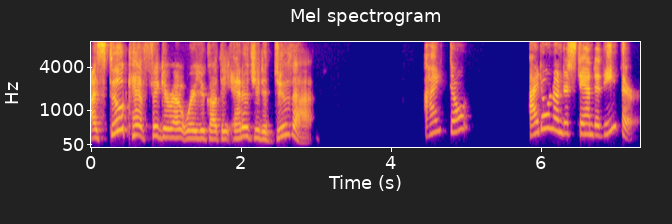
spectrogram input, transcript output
I still can't figure out where you got the energy to do that. I don't I don't understand it either.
